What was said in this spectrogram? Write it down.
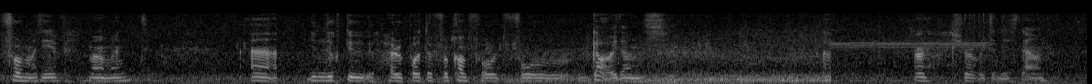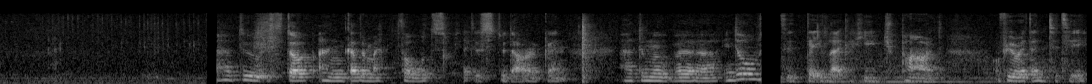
formative moment. Uh, you look to Harry Potter for comfort, for guidance. Uh, uh, sure, written this down. Had to stop and gather my thoughts. It was too dark and I had to move uh, indoors. It takes like a huge part of your identity.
